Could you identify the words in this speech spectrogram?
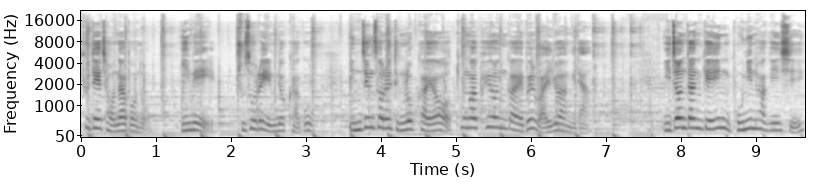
휴대전화번호, 이메일, 주소를 입력하고 인증서를 등록하여 통합 회원 가입을 완료합니다. 이전 단계인 본인 확인 시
